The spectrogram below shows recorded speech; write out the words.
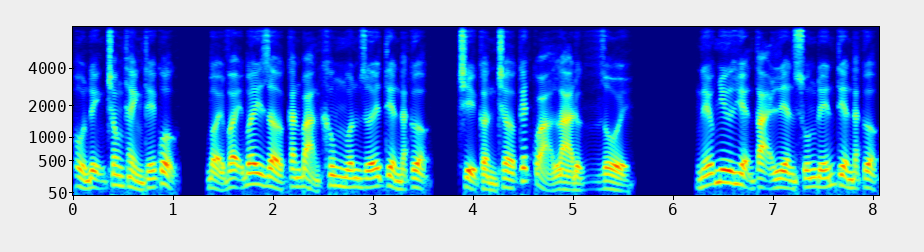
ổn định trong thành thế cuộc, bởi vậy bây giờ căn bản không muốn dưới tiền đặt cược, chỉ cần chờ kết quả là được rồi. Nếu như hiện tại liền xuống đến tiền đặt cược,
